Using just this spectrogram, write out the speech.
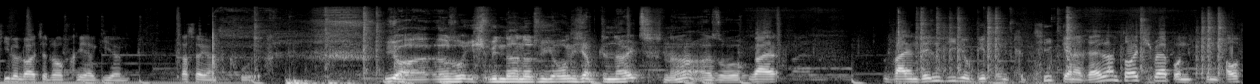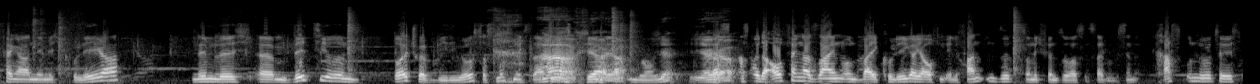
viele Leute darauf reagieren. Das wäre ganz cool. Ja, also ich bin da natürlich auch nicht abgeneigt, ne? Also, Weil, weil in dem Video geht es um Kritik generell an Deutschrap und den Aufhänger nämlich Kollega, nämlich ähm, Wildtiere in Deutschrap-Videos, das muss nicht sein. ach, das ja, ja. Ja, ja, das, ja. das soll der Aufhänger sein und weil Kollega ja auf dem Elefanten sitzt und ich finde sowas ist halt ein bisschen krass unnötig.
